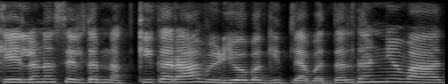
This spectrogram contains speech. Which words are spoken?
केलं नसेल तर नक्की करा. व्हिडिओ बघितल्याबद्दल धन्यवाद.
